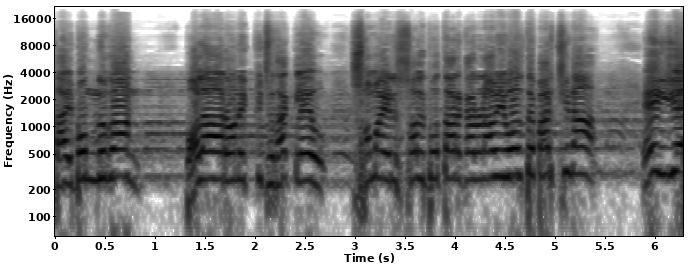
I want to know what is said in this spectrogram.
তাই বন্ধুগণ, বলার অনেক কিছু থাকলেও সময়ের স্বল্পতার কারণে আমি বলতে পারছি না। এই যে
